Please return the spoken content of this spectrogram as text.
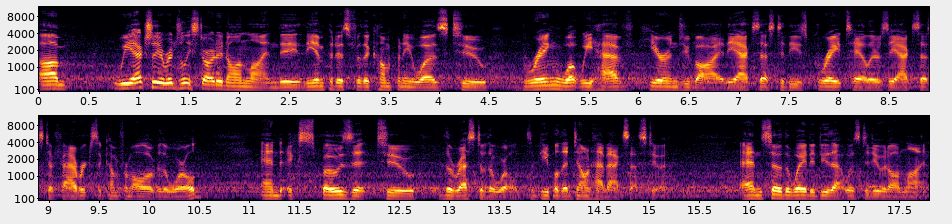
Um, we actually originally started online. The, the impetus for the company was to bring what we have here in Dubai, the access to these great tailors, the access to fabrics that come from all over the world, and expose it to the rest of the world, to people that don't have access to it. And so the way to do that was to do it online.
